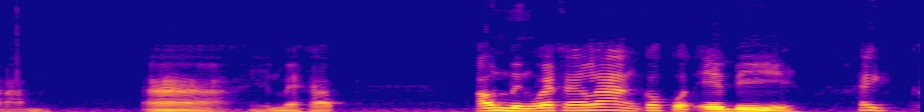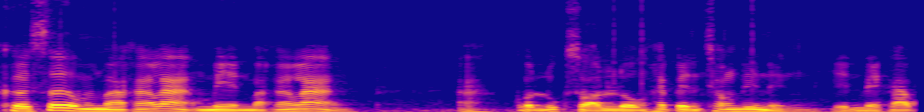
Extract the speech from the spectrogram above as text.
3อ่าเห็นไหมครับ เอาหนึ่งไว้ข้างล่างก็กด AB ให้เคอร์เซอร์มันมาข้างล่างเมนมาข้างล่างอะกดลูกศรลงให้เป็นช่องที่ 1 เห็นไหมครับ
